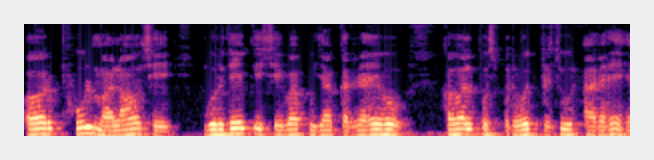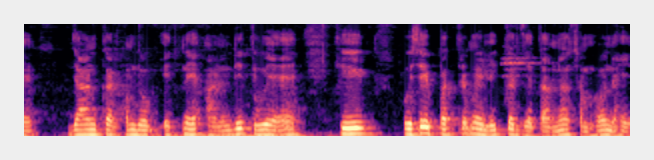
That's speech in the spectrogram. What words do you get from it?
और फूल मालाओं से गुरुदेव की सेवा पूजा कर रहे हो। कमल पुष्प रोज प्रचुर आ रहे हैं। जानकर हम लोग इतने आनंदित हुए हैं कि उसे पत्र में लिखकर जताना संभव नहीं।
